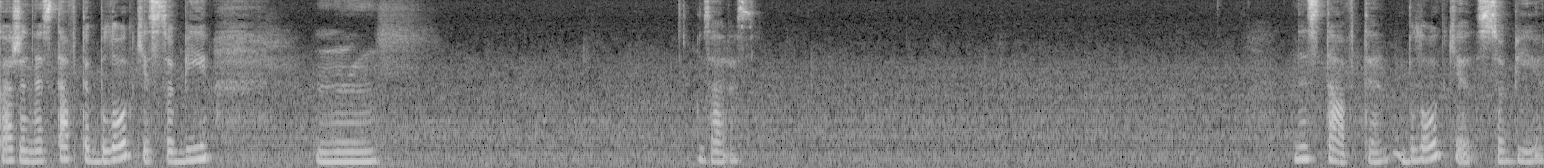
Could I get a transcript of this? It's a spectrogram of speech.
каже, не ставте блоки собі. Зараз. Не ставте блоки собі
